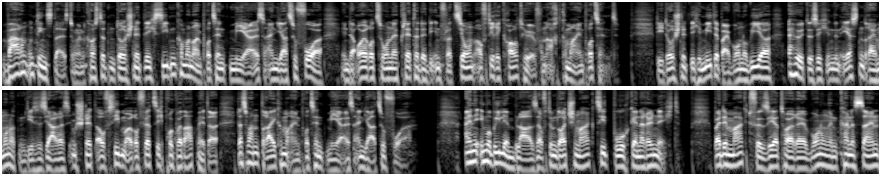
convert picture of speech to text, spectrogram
Waren und Dienstleistungen kosteten durchschnittlich 7,9 Prozent mehr als ein Jahr zuvor. In der Eurozone kletterte die Inflation auf die Rekordhöhe von 8,1 Prozent. Die durchschnittliche Miete bei Vonovia erhöhte sich in den ersten drei Monaten dieses Jahres im Schnitt auf 7,40 Euro pro Quadratmeter. Das waren 3,1 Prozent mehr als ein Jahr zuvor. Eine Immobilienblase auf dem deutschen Markt sieht Buch generell nicht. Bei dem Markt für sehr teure Wohnungen kann es sein,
